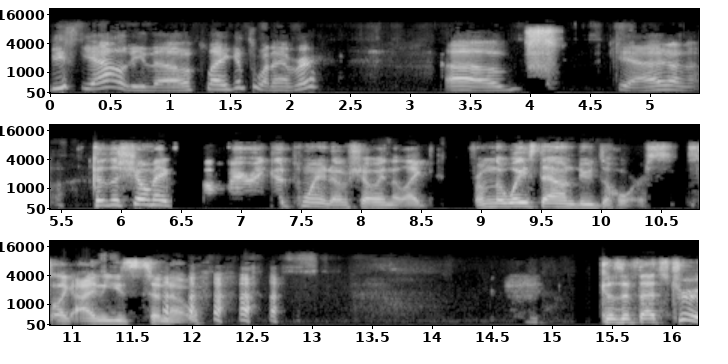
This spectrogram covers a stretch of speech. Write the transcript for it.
bestiality though, like it's whatever. Um, yeah, I don't know. Because the show makes a very good point of showing that like from the waist down, dude's a horse. So like I needs to know. Because if that's true,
